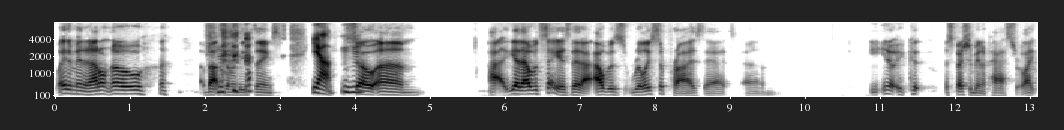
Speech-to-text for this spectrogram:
wait a minute, I don't know about some of these things. Yeah. Mm-hmm. So, um, I, yeah, that I would say is that I, I was really surprised that, um, you know, it could, especially being a pastor, like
